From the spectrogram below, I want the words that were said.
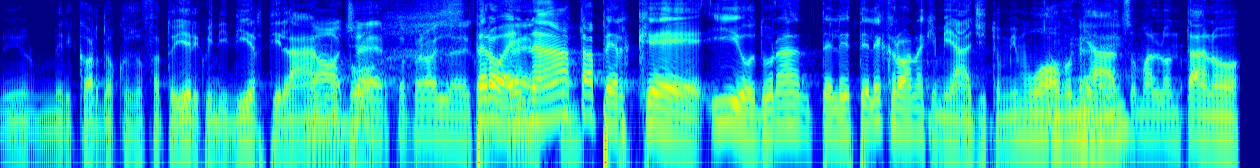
io non mi ricordo cosa ho fatto ieri, quindi dirti l'anno. No, boh. certo, però il, il Però è nata perché io durante le telecronache mi agito, mi muovo, Ok. mi alzo, mi allontano.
